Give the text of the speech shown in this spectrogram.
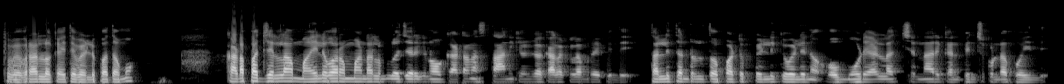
ఇక వివరాల్లోకి అయితే వెళ్ళిపోదాము. కడప జిల్లా మైలవరం మండలంలో జరిగిన ఓ ఘటన స్థానికంగా కలకలం రేపింది. తల్లిదండ్రులతో పాటు పెళ్ళికి వెళ్ళిన ఓ మూడేళ్ళ చిన్నారి కనిపించకుండా పోయింది.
